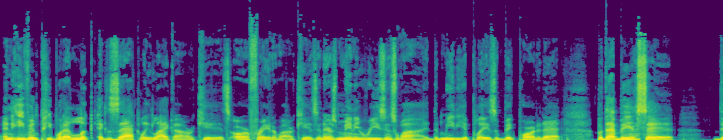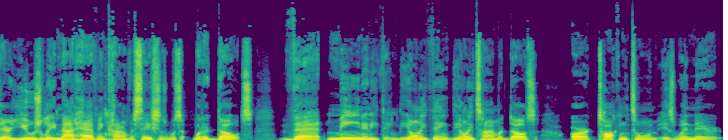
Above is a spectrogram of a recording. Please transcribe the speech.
and even people that look exactly like our kids are afraid of our kids and there's many reasons why. The media plays a big part of that. But that being said they're usually not having conversations with with adults that mean anything. The only thing the only time adults are talking to them is when they're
